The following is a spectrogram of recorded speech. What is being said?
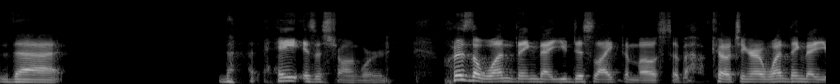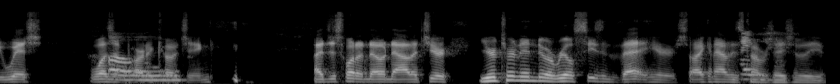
that hate is a strong word? What is the one thing that you dislike the most about coaching, or one thing that you wish wasn't part of Oh. coaching? I just want to know now that you're you're turned into a real seasoned vet here, so I can have these I- conversations with you.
